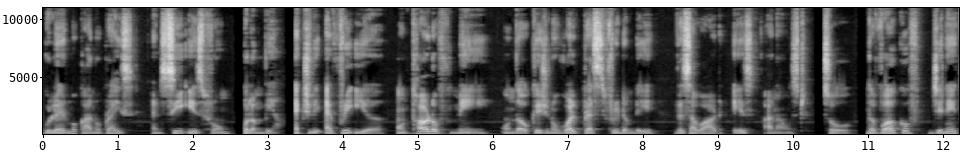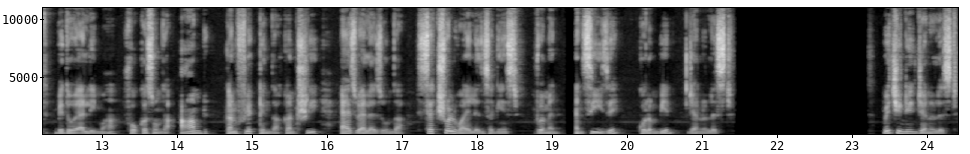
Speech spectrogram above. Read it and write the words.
Guillermo Cano Prize and she is from Colombia. Actually every year on 3rd of May on the occasion of World Press Freedom Day this award is announced. So the work of Janet Bedoya Lima focus on the armed conflict in the country as well as on the sexual violence against women and she is a Colombian journalist. Which Indian journalist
